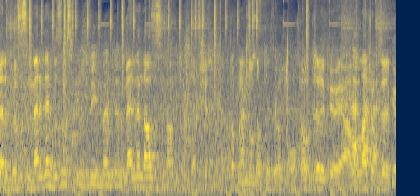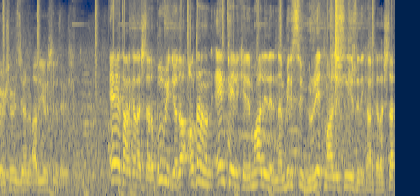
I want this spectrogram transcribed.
Yani hızlısın. Mermiden hızlı mısın peki? Hızlıyım mermiden. hızlı. Mermiden daha hızlısın. Tabii canım. Yakışır. Çok memnun oldum. Çok güzel öpüyor ya. Vallahi çok güzel öpüyor. Görüşürüz canım. Hadi görüşürüz. Görüşürüz. Evet arkadaşlar bu videoda Adana'nın en tehlikeli mahallelerinden birisi Hürriyet Mahallesi'ni izledik arkadaşlar.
